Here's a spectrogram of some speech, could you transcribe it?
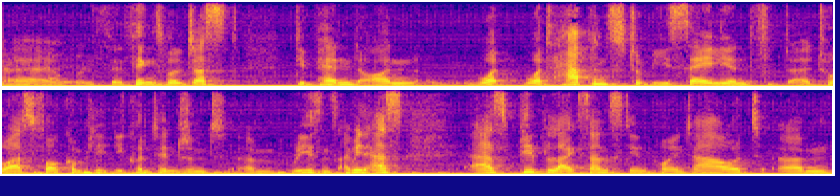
uh, th- things will just depend on what what happens to be salient uh, to us for completely contingent um, reasons. I mean, as as people like Sunstein point out, um,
